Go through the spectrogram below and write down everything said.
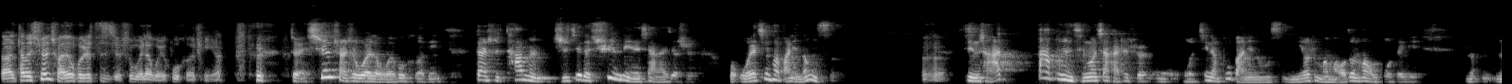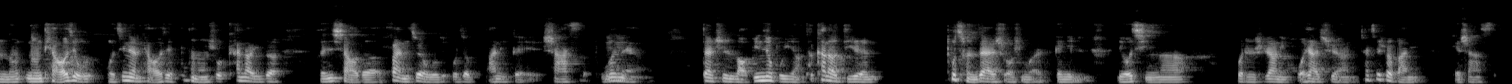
当然，他们宣传会是自己是为了维护和平啊。对，宣传是为了维护和平，但是他们直接的训练下来就是我我要尽快把你弄死。嗯哼，警察大部分情况下还是说我我尽量不把你弄死，你有什么矛盾的话，我我给你能能能调解，我我尽量调解，不可能说看到一个很小的犯罪，我就我就把你给杀死，不会那样。但是老兵就不一样，他看到敌人不存在说什么给你留情啊，或者是让你活下去啊，他就是把你给杀死。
